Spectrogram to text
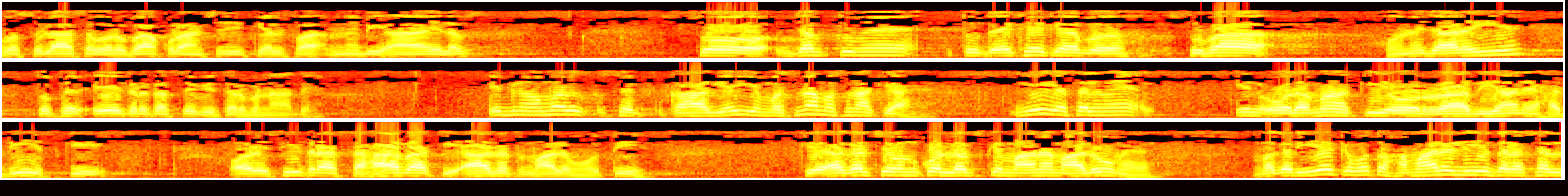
وسلا و ربا قرآن شریف کے الفاظ میں بھی آئے لفظ۔ تو جب تمہیں تو دیکھے کہ اب صبح ہونے جا رہی ہے، تو پھر ایک رکعت سے وطر بنا دے ابن عمر سے کہا گیا یہ مسنا مسنا کیا ہے؟ یہی اصل میں ان علماء کی اور رابیان حدیث کی اور اسی طرح صحابہ کی عادت معلوم ہوتی ہے کہ اگرچہ ان کو لفظ کے معنی معلوم ہے، مگر یہ کہ وہ تو ہمارے لیے دراصل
